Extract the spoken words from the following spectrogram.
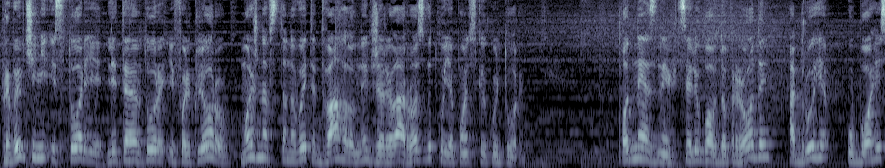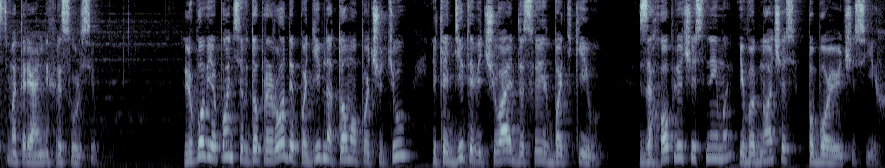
При вивченні історії, літератури і фольклору можна встановити два головних джерела розвитку японської культури. Одне з них це любов до природи, а друге убогість матеріальних ресурсів. Любов японців до природи подібна тому почуттю, яке діти відчувають до своїх батьків, захоплюючись ними і водночас побоюючись їх.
